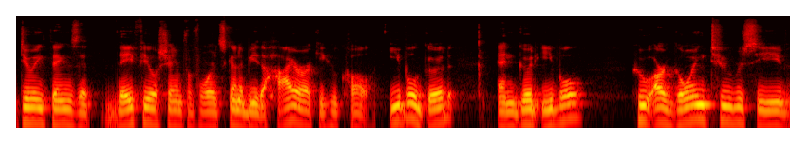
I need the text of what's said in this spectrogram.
doing things that they feel shameful for. It's going to be the hierarchy who call evil good and good evil, who are going to receive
